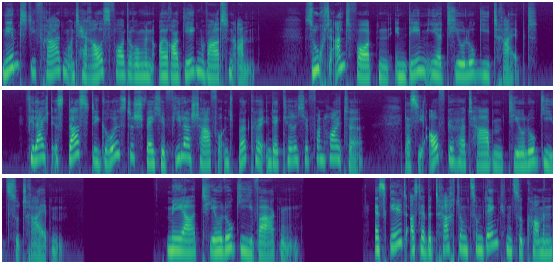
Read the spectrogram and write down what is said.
Nehmt die Fragen und Herausforderungen eurer Gegenwarten an. Sucht Antworten, indem ihr Theologie treibt. Vielleicht ist das die größte Schwäche vieler Schafe und Böcke in der Kirche von heute, dass sie aufgehört haben, Theologie zu treiben. Mehr Theologie wagen. Es gilt, aus der Betrachtung zum Denken zu kommen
